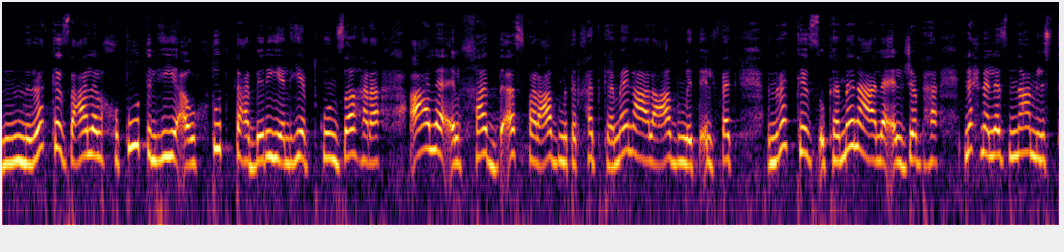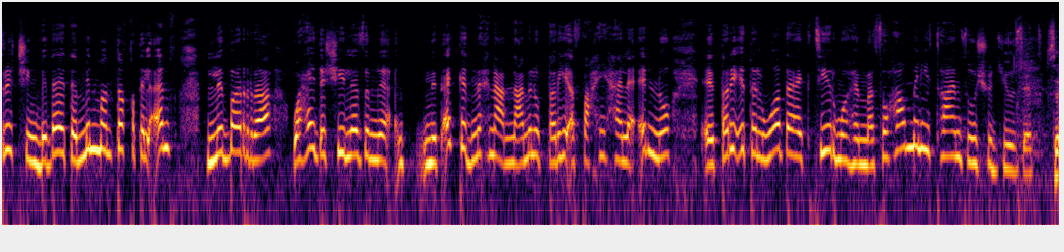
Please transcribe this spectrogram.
نركز على الخطوط اللي هي أو الخطوط التعبيرية اللي هي بتكون ظاهرة على الخد أسفل عظمة الخد كمان على عظمة الفك. نركز وكمان على الجبهة. نحن لازم نعمل ستريتشنج بداية من منطقة الأنف لبرا وهيدا الشيء لازم نتأكد ان إحنا عم نعمله بطريقة صحيحة لأنه آه، طريقة الوضع كثير مهمة. So how many times we should use it? So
